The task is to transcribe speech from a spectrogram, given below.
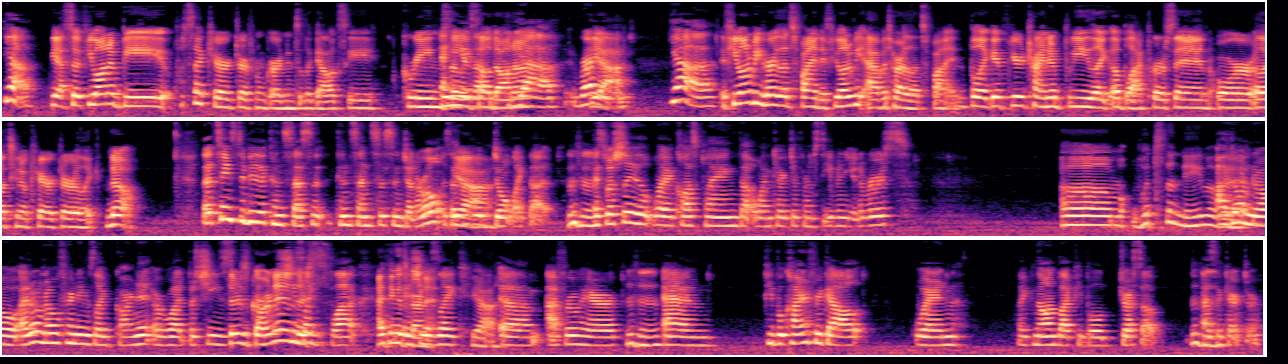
Yeah. Yeah, so if you want to be what's that character from Guardians of the Galaxy? Green Any Zoe. Saldana. Yeah. Right. Yeah. Yeah. If you want to be her, that's fine. If you want to be Avatar, that's fine. But like if you're trying to be like a black person or a Latino character, like no. That seems to be the consensus consensus in general is that Yeah. people don't like that, Mhm. especially like cosplaying that one character from Steven Universe. Um, what's the name of it? I don't know. I don't know if her name's like Garnet or what, but she's There's Garnet and She's there's- like black. I think it's and Garnet. like Yeah. um, afro hair, Mhm. and people kind of freak out when like non-black people dress up as the Mhm. character.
